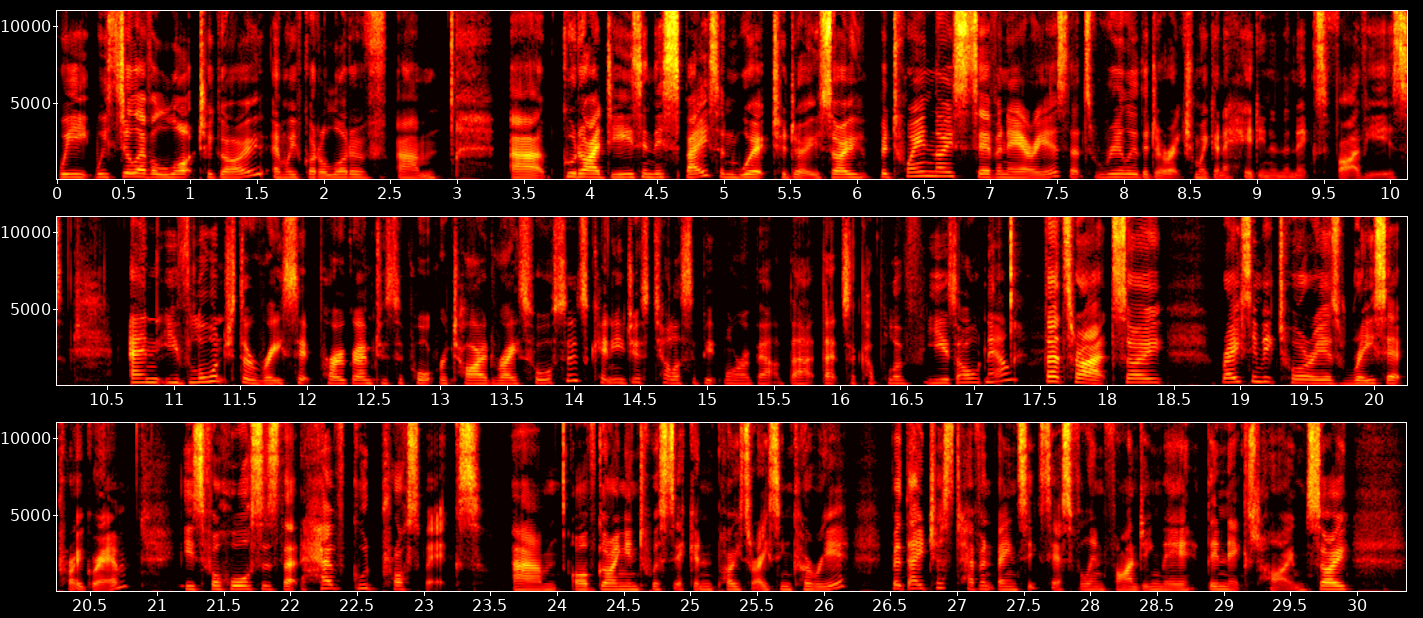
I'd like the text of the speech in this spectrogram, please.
we, we still have a lot to go and we've got a lot of um, uh, good ideas in this space and work to do. So, between those seven areas, that's really the direction we're going to head in in the next five years. And you've launched the Reset program to support retired racehorses. Can you just tell us a bit more about that? That's a couple of years old now. That's right. So, Racing Victoria's Reset program is for horses that have good prospects um, of going into a second post racing career, but they just haven't been successful in finding their, their next home. So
